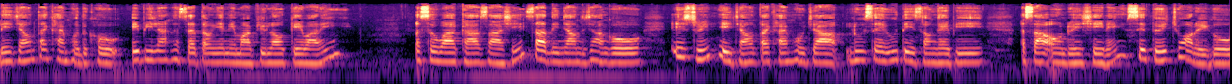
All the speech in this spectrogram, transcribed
လေကြောင်းတိုက်ခိုက်မှုတစ်ခုအေပီလာ23ရက်နေ့မှာပြုလုပ်ခဲ့ပါတယ်အဆိုပါဂါဇာရှိစာတင်ကြောင်းတစ်ကြောင်းကိုအစ္စရေးလေကြောင်းတိုက်ခိုက်မှုကြောင့်လူ၁၀ဦးသေဆုံးခဲ့ပြီးအစာအုံတွင်ရှိတဲ့စစ်သွေးကြွတွေကို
